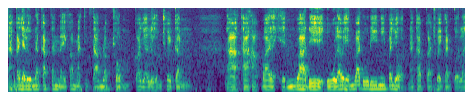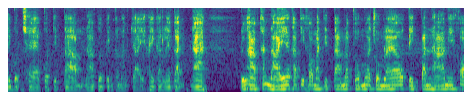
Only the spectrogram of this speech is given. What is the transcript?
นะก็อย่าลืมนะครับท่านไหนเข้ามาติดตามรับชม ก็อย่าลืมช่วยกันนะถ้าหากว่าเห็นว่าดีดูแล้วเห็นว่าดูดีมีประโยชน์นะครับ ก็ช่วยกันกดไลค์กดแชร์ กดติดตามนะเพื่อเป็นกำลังใจให้กันและกันนะ หรือหากท่านไหนนะครับที่เข้ามาติดตามรับชมเมื่อชมแล้ว ติดปัญหามีข้อ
